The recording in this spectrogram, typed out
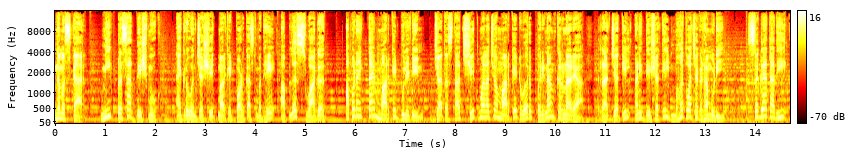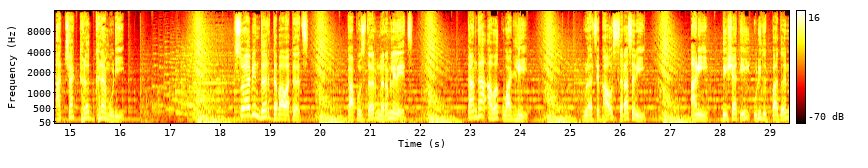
नमस्कार मी प्रसाद देशमुख अॅग्रोवनच्या शेत मार्केट पॉडकास्टमध्ये आपलं स्वागत. आपण ऐकताय मार्केट बुलेटिन ज्यात असतात शेतमालाच्या मार्केटवर परिणाम करणाऱ्या राज्यातील आणि देशातील महत्त्वाच्या घडामोडी. सगळ्यात आधी आजच्या ठळक घडामोडी. सोयाबीन दर दबावातच. कापूस दर नरमलेलेच. कांदा आवक वाढली. गुळाचे भाव सरासरी आणि देशातील उडीद उत्पादन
